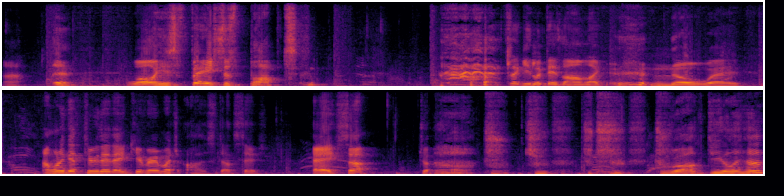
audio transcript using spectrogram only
Ah. Whoa, his face just popped. it's like he looked at his arm like, no way. I want to get through there, thank you very much. Oh, it's downstairs. Hey, sup? Drug dealing, huh?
